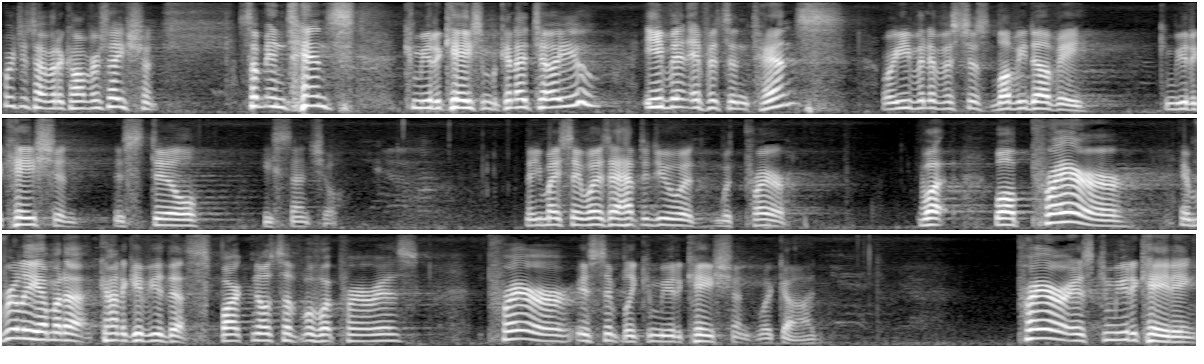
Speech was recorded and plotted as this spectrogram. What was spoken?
we're just having a conversation. Some intense communication, but can I tell you, even if it's intense, or even if it's just lovey dovey, communication is still essential. Now you might say, what does that have to do with, with prayer? What? Well, prayer and really, I'm going to kind of give you the spark notes of what prayer is. Prayer is simply communication with God. Prayer is communicating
